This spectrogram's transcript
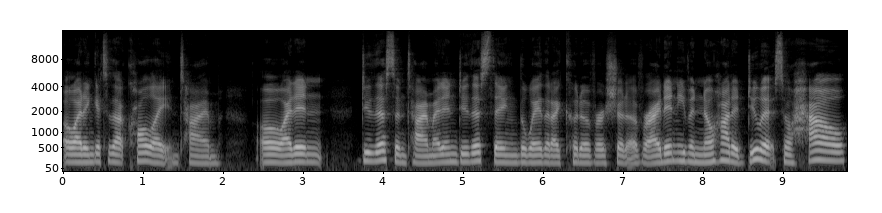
oh, I didn't get to that call light in time. Oh, I didn't do this in time. I didn't do this thing the way that I could have or should have, or I didn't even know how to do it. So, how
